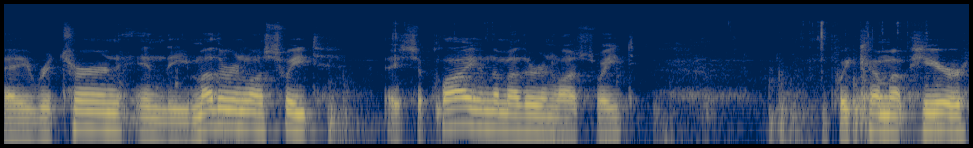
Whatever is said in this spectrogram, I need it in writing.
a return in the mother-in-law suite, a supply in the mother-in-law suite. If we come up here,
